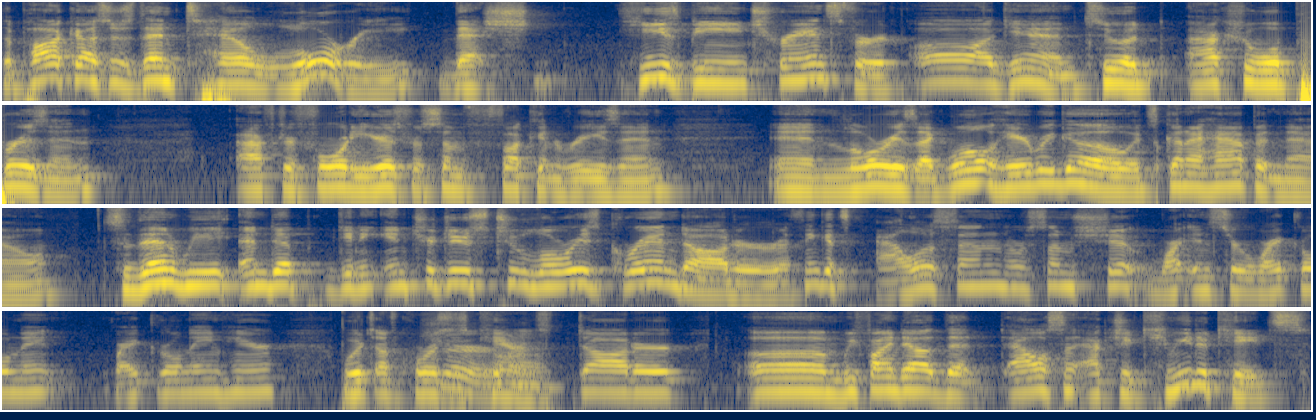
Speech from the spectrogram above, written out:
The podcasters then tell Laurie that sh- he's being transferred, oh, again, to an actual prison after 40 years for some fucking reason. And Laurie's like, well, here we go. It's going to happen now. So then we end up getting introduced to Laurie's granddaughter. I think it's Allison or some shit. White, insert white girl name, white girl name here, which of course Sure, is Karen's daughter. Um, we find out that Allison actually communicates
